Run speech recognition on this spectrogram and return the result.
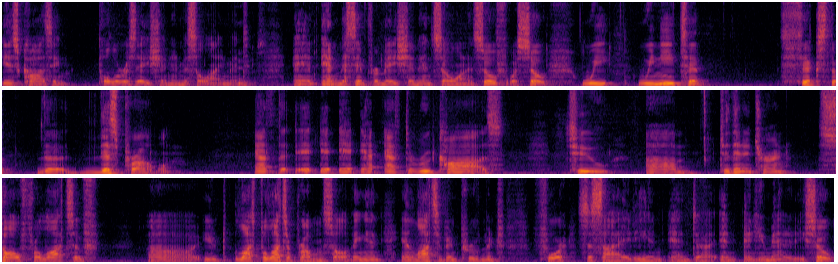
is causing polarization and misalignment and, and misinformation and so on and so forth. So we, we need to fix the, the, this problem at the, at the root cause to, um, to then in turn solve for lots of, uh, you, lots, for lots of problem solving and, and lots of improvement for society and, and, uh, and, and humanity. So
